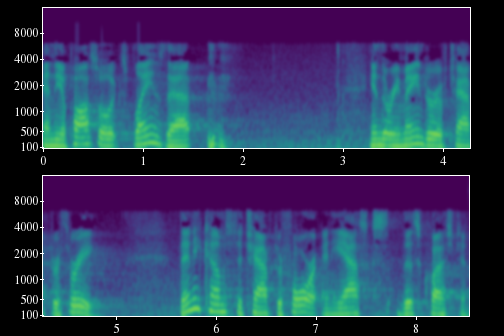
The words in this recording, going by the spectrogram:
And the apostle explains that in the remainder of chapter 3. Then he comes to chapter 4 and he asks this question.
